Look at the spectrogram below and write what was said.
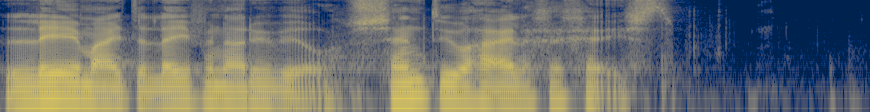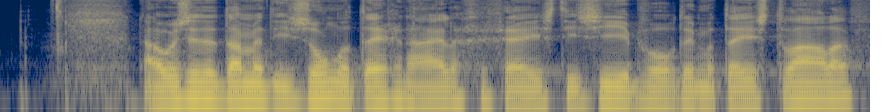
Leer mij te leven naar uw wil. Zend uw Heilige Geest. Nou, hoe zit het dan met die zonde tegen de Heilige Geest? Die zie je bijvoorbeeld in Matthäus 12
